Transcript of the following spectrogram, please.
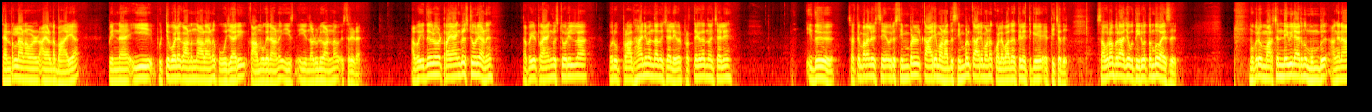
സെൻട്രലാണ് അയാളുടെ ഭാര്യ. പിന്നെ ഈ പുറ്റ് പോലെ കാണുന്ന ആളാണ് പൂജാരി കാമുകനാണ് ഈ ഈ നടുവിൽ കാണുന്ന സ്ത്രീയുടെ അപ്പോൾ ഇതൊരു ട്രയാങ്കിൾ സ്റ്റോറിയാണ് അപ്പോൾ ഈ ട്രയാങ്കിൾ സ്റ്റോറിയിലുള്ള ഒരു പ്രാധാന്യം എന്താണെന്ന് വെച്ചാൽ ഒരു പ്രത്യേകത എന്ന് വെച്ചാൽ ഇത് സത്യം പറഞ്ഞാൽ ഒരു സിമ്പിൾ കാര്യമാണ്. അത് സിമ്പിൾ കാര്യമാണ് കൊലപാതകത്തിൽ എത്തിക്ക എത്തിച്ചത്. സൗരഭ് രാജപുത്ത് ഇരുപത്തൊമ്പത് വയസ്സ്. മൂപ്പര് മർച്ചന്റ് നേവിയിലായിരുന്നു മുമ്പ്. അങ്ങനെ ആ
